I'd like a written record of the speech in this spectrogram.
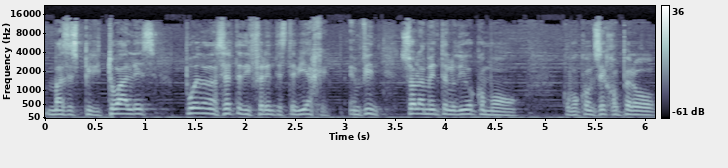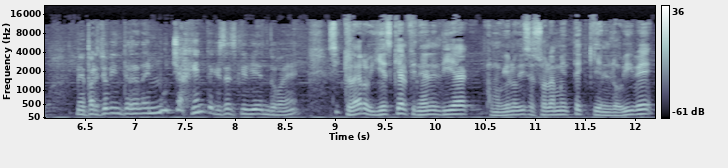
más espirituales puedan hacerte diferente este viaje. En fin, solamente lo digo como, como consejo, pero me pareció bien interesante. Hay mucha gente que está escribiendo, ¿eh? Sí, claro, y es que al final del día, como bien lo dice, solamente quien lo vive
